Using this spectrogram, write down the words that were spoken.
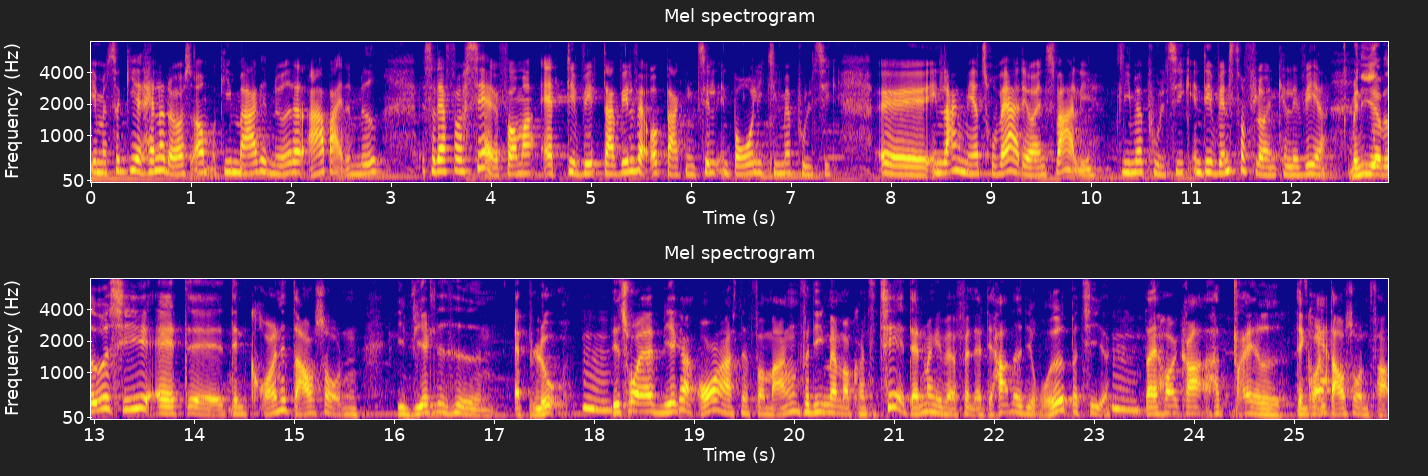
jamen så giver, handler det også om at give markedet noget at arbejde med. Så derfor ser jeg for mig, at det vil, der vil være opbakning til en borgerlig klimapolitik. Øh, en langt mere troværdig og ansvarlig klimapolitik, end det venstrefløjen kan levere. Men I har været ude at sige, at øh, den grønne dagsorden i virkeligheden er blå. Mm. Det tror jeg virker overraskende for mange, fordi man må konstatere i Danmark i hvert fald, at det har været de røde partier, mm. der i høj grad har drevet den grønne ja. Ja. dagsorden frem.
